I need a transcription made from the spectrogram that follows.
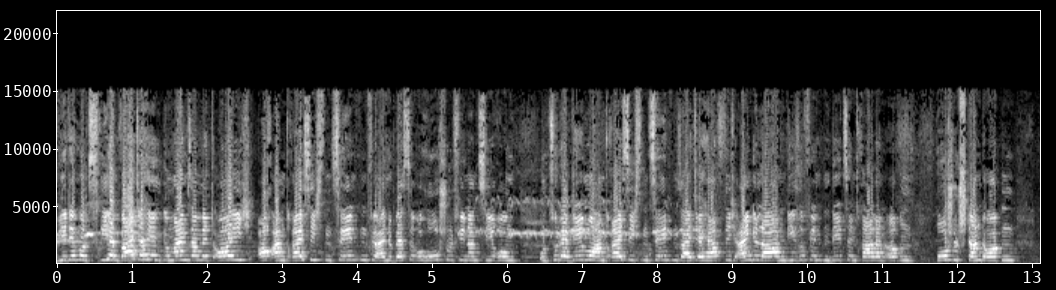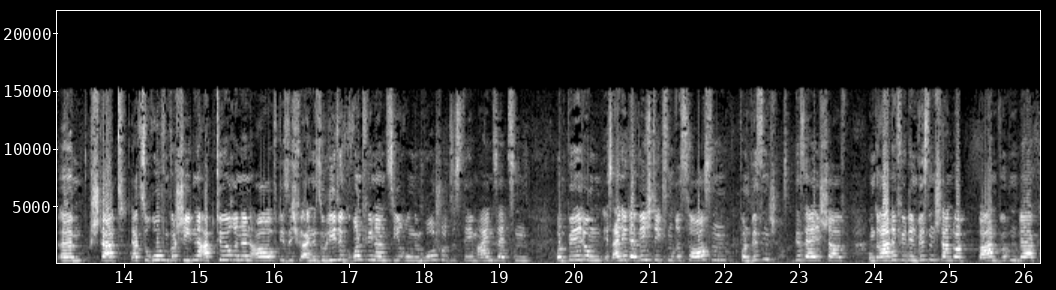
Wir demonstrieren weiterhin gemeinsam mit euch, auch am 30.10. für eine bessere Hochschulfinanzierung. Und zu der Demo am 30.10. seid ihr herzlich eingeladen. Diese finden dezentral an euren Hochschulstandorten ähm, statt. Dazu rufen verschiedene Akteurinnen auf, die sich für eine solide Grundfinanzierung im Hochschulsystem einsetzen. Und Bildung ist eine der wichtigsten Ressourcen von Wissensgesellschaft und gerade für den Wissensstandort Baden-Württemberg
